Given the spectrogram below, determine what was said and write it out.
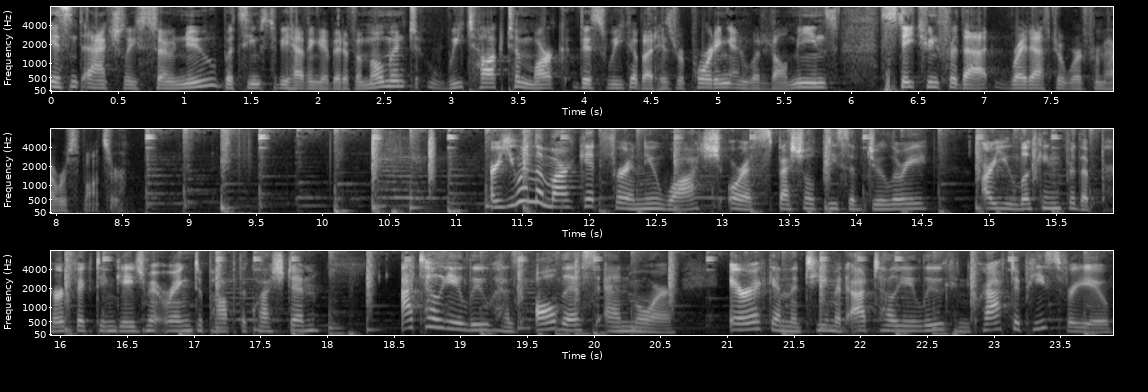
isn't actually so new, but seems to be having a bit of a moment. We talked to Marc this week about his reporting and what it all means. Stay tuned for that right after word from our sponsor. Are you in the market for a new watch or a special piece of jewelry? Are you looking for the perfect engagement ring to pop the question? Atelier Lou has all this and more. Eric and the team at Atelier Lou can craft a piece for you,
